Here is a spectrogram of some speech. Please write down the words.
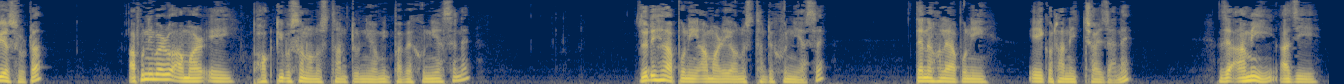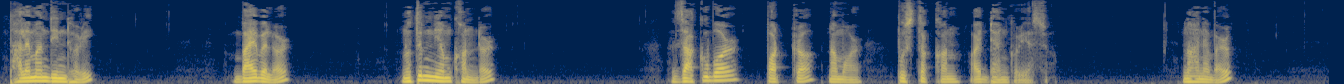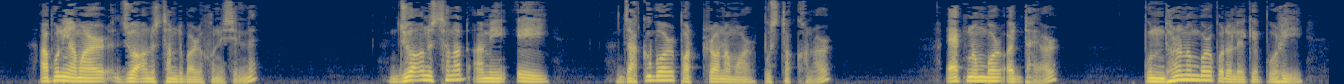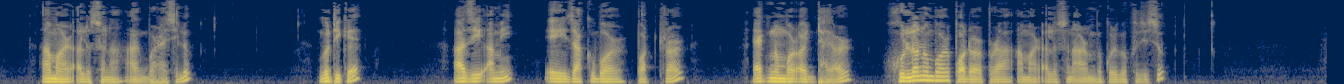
প্ৰিয় শ্ৰোতা আপুনি বাৰু আমাৰ এই ভক্তিবচন অনুষ্ঠানটো নিয়মিতভাৱে শুনি আছেনে? যদিহে আপুনি আমাৰ এই অনুষ্ঠানটো শুনি আছে তেনেহলে আপুনি এই কথা নিশ্চয় জানে যে আমি আজি ভালেমান দিন ধৰি বাইবেলৰ নতুন নিয়ম খণ্ডৰ জাকুবৰ পত্ৰ নামৰ পুস্তকখন অধ্যয়ন কৰি আছো। নহয়নে বাৰু? আপুনি আমাৰ যোৱা অনুষ্ঠানটো বাৰু শুনিছিল নে? যোৱা অনুষ্ঠানত আমি এই জাকুবৰ পত্ৰ নামৰ পুস্তকখনৰ এক নম্বৰ অধ্যায়ৰ পোন্ধৰ নম্বৰ পদলৈকে পঢ়ি আমাৰ আলোচনা আগবঢ়াইছিলো। গতিকে আজি আমি এই জাকুবৰ পত্ৰৰ এক নম্বৰ অধ্যায়ৰ ষোল্ল নম্বৰ পদৰ পৰা আমাৰ আলোচনা আৰম্ভ কৰিব খুজিছো।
